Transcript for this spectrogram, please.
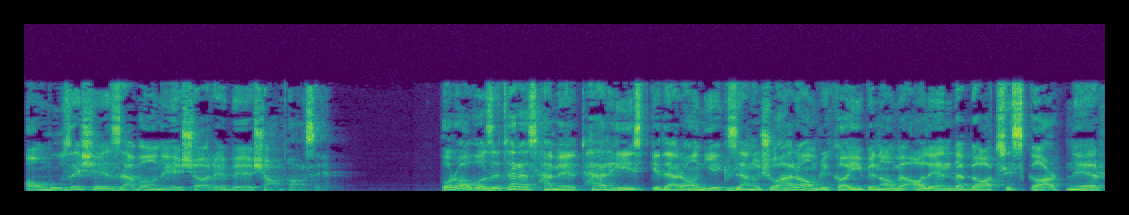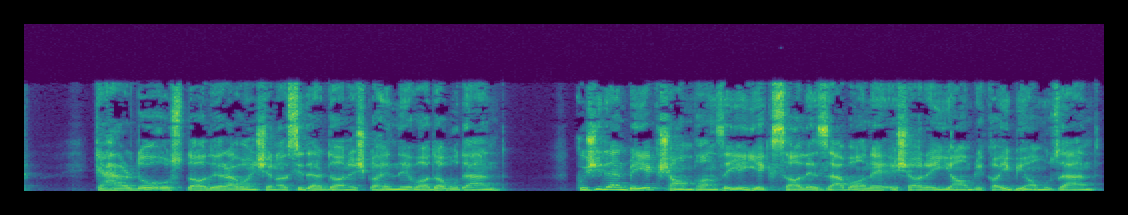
آموزش زبان اشاره به شامپانزه پر تر از همه طرحی است که در آن یک زن و شوهر آمریکایی به نام آلن و باتریس گاردنر که هر دو استاد روانشناسی در دانشگاه نوادا بودند کوشیدند به یک شامپانزه یک ساله زبان اشارهی آمریکایی بیاموزند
